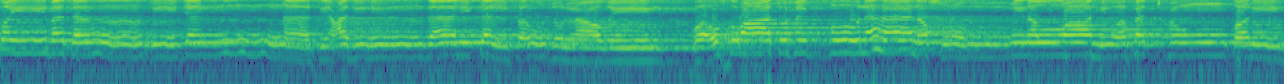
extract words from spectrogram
طيبة في جنات عدن ذلك الفوز العظيم. وأخرى تحبونها نصر من الله وفتح قريب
